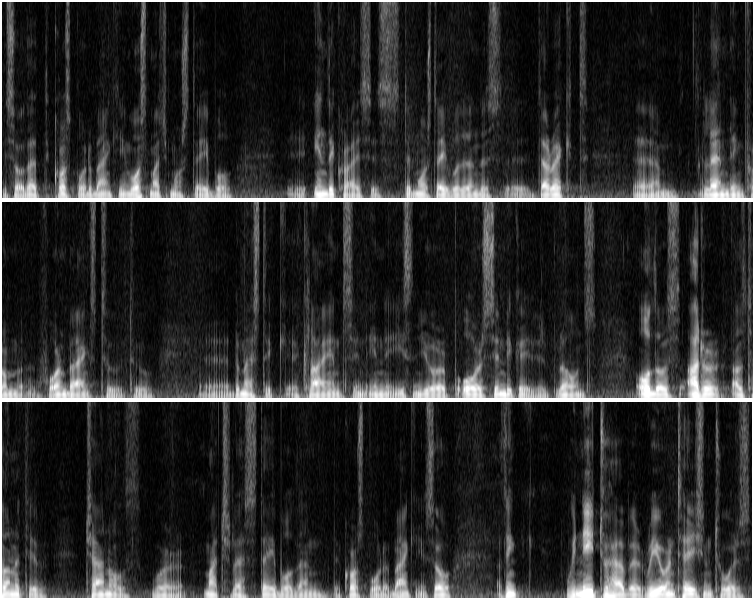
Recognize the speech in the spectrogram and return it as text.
We saw that cross-border banking was much more stable in the crisis, the more stable than this uh, direct um, lending from foreign banks to, to uh, domestic uh, clients in, in Eastern Europe or syndicated loans. All those other alternative channels were much less stable than the cross-border banking. So I think we need to have a reorientation towards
